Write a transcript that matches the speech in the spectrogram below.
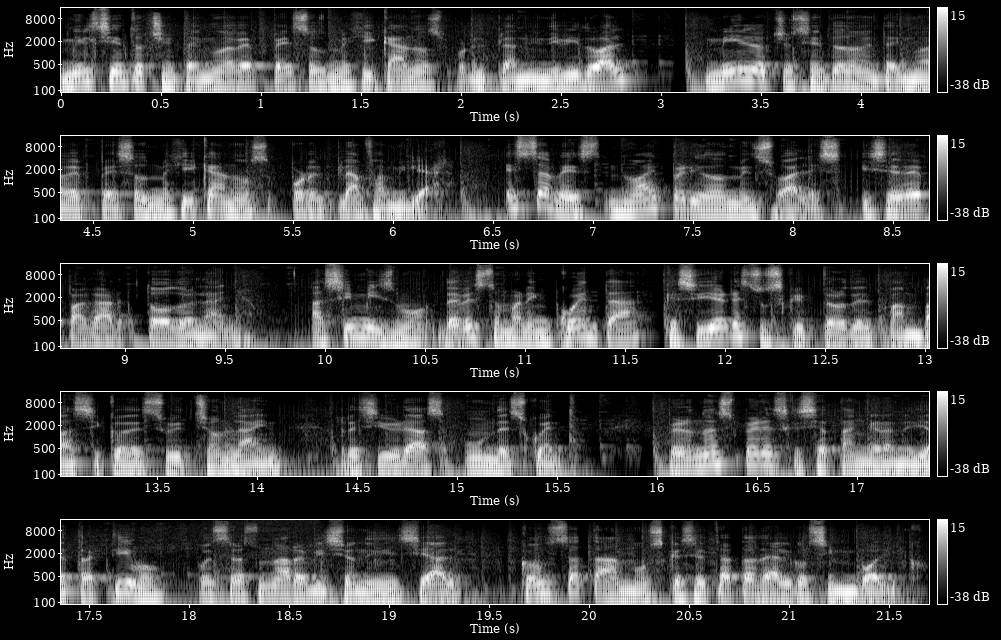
1.189 pesos mexicanos por el plan individual, 1.899 pesos mexicanos por el plan familiar. Esta vez no hay periodos mensuales y se debe pagar todo el año. Asimismo, debes tomar en cuenta que si eres suscriptor del plan básico de Switch Online, recibirás un descuento. Pero no esperes que sea tan grande y atractivo, pues tras una revisión inicial, constatamos que se trata de algo simbólico.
